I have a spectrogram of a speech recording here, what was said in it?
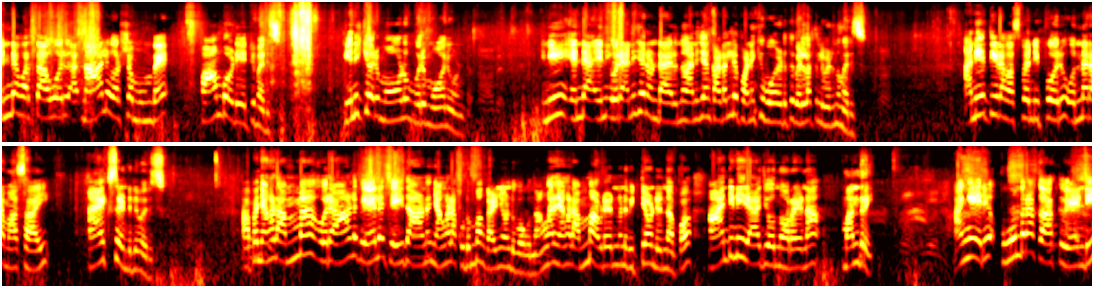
എന്റെ ഭർത്താവ് ഒരു നാല് വർഷം മുമ്പേ പാമ്പ് കടിയേറ്റ് മരിച്ചു. എനിക്കൊരു മോളും ഒരു മോനും ഉണ്ട്. ഇനി എന്റെ ഒരു അനുജൻ ഉണ്ടായിരുന്നു. അനുജൻ കടലിൽ പണിക്ക് പോയെടുത്ത് വെള്ളത്തിൽ വീഴുന്നു മരിച്ചു. അനിയത്തിയുടെ ഹസ്ബൻഡ് ഇപ്പോൾ ഒരു ഒന്നര മാസമായി ആക്സിഡന്റിൽ മരിച്ചു. അപ്പം ഞങ്ങളുടെ അമ്മ ഒരാൾ വേല ചെയ്താണ് ഞങ്ങളുടെ കുടുംബം കഴിഞ്ഞുകൊണ്ട് പോകുന്നത്. അങ്ങനെ ഞങ്ങളുടെ അമ്മ അവിടെ നിന്ന് വിറ്റോണ്ടിരുന്നപ്പോൾ ആന്റണി രാജു എന്ന് പറയുന്ന മന്ത്രി അങ്ങേര് പൂന്തറക്കാർക്ക് വേണ്ടി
